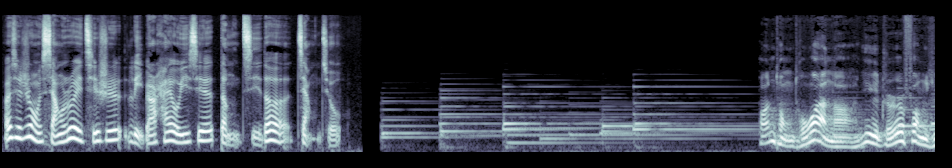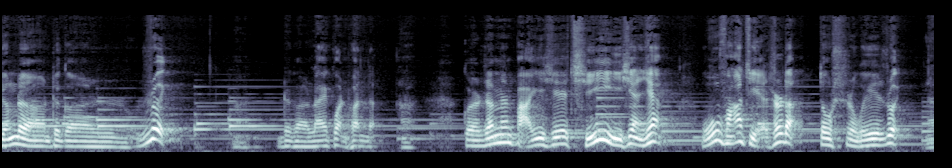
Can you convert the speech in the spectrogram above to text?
而且这种祥瑞其实里边还有一些等级的讲究。传统图案呢，一直奉行着这个瑞，啊，这个来贯穿的啊。人们把一些奇异现象、无法解释的都视为瑞，啊，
